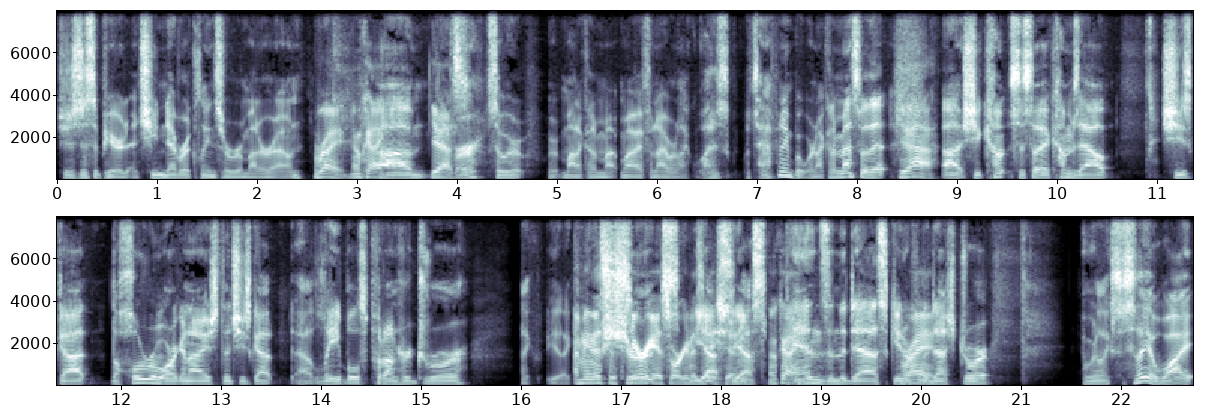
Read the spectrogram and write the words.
She just disappeared, and she never cleans her room on her own. Right. Okay. Um, Yes. Never. So we were, Monica, and my, my wife, and I were like, "What is what's happening?" But we're not going to mess with it. yeah. Uh, she comes. Cecilia comes out. She's got the whole room organized. Then she's got uh, labels put on her drawer. Like, like I mean, this is serious organization. Yes, yes. Okay. Pens in the desk, you know, Right. the desk drawer. And we're like, Cecilia, why?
